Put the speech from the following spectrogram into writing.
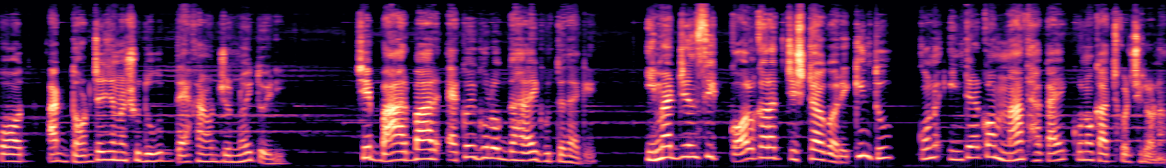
পথ আর দরজা যেন শুধু দেখানোর জন্যই তৈরি। সে বারবার একই গোলক ধারায় ঘুরতে থাকে। ইমার্জেন্সি কল করার চেষ্টাও করে, কিন্তু কোনো ইন্টারকম না থাকায় কোনো কাজ করছিল না।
